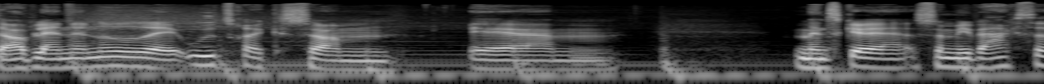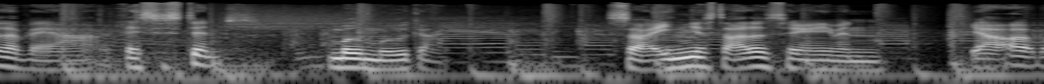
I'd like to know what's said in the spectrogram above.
Der var blandt andet øh, udtryk som, øh, man skal som iværksætter være resistent mod modgang. Så inden jeg startede, tænkte jeg, men jeg,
